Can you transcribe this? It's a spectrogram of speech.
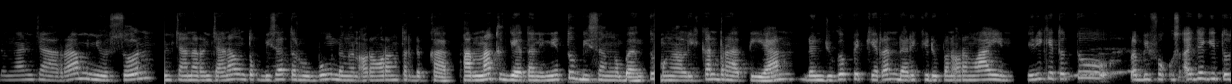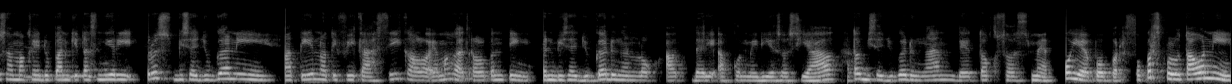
dengan cara menyusun rencana-rencana untuk bisa terhubung dengan orang-orang terdekat. Karena kegiatan ini tuh bisa ngebantu mengalihkan perhatian dan juga pikiran dari kehidupan orang lain. Jadi kita tuh lebih fokus aja gitu sama kehidupan kita sendiri. Terus bisa juga nih matiin notifikasi kalau emang nggak terlalu penting. Dan bisa juga dengan logout dari akun media sosial atau bisa juga dengan detox sosmed. Oh ya Poppers, Poppers 10 tahun nih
